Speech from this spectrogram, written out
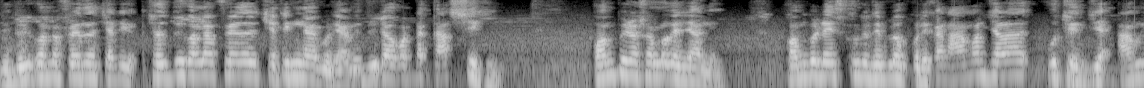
যে দুই ঘণ্টা ফ্রেন্ডের চ্যাটিং দুই ঘণ্টা ফ্রেন্ডের চ্যাটিং না করি, আমি দুইটা ঘণ্টা কাজ শিখি। কম্পিউটার সম্পর্কে জানি। কম্পিউটার স্কিলটা ডেভেলপ করি। কারণ আমার যারা উচিত যে আমি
